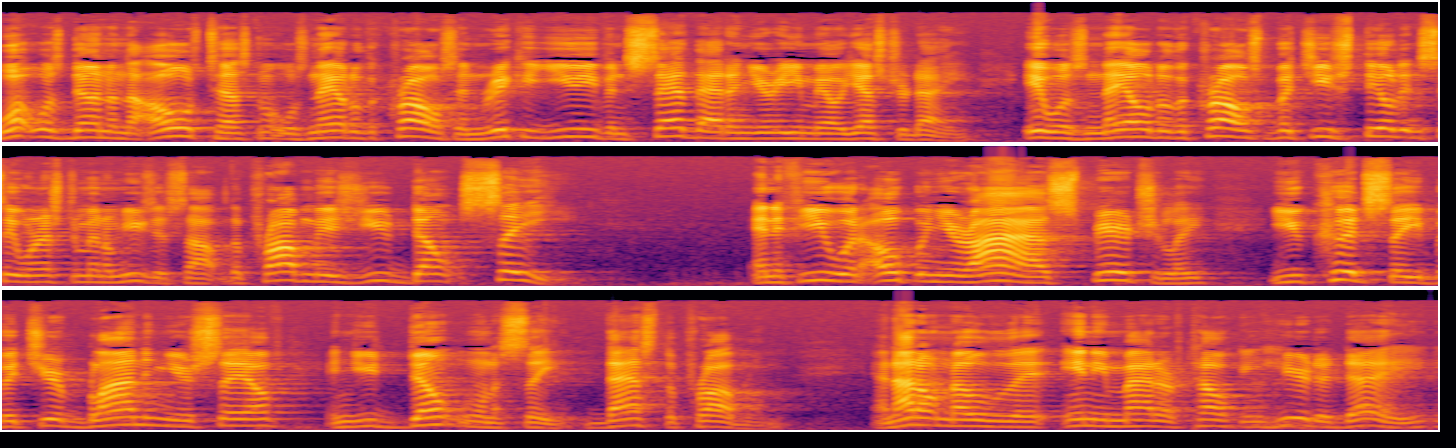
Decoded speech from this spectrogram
What was done in the Old Testament was nailed to the cross, and Ricky, you even said that in your email yesterday. It was nailed to the cross, but you still didn't see where instrumental music stopped. The problem is you don't see. And if you would open your eyes spiritually, you could see, but you're blinding yourself and you don't want to see. That's the problem. And I don't know that any matter of talking here today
